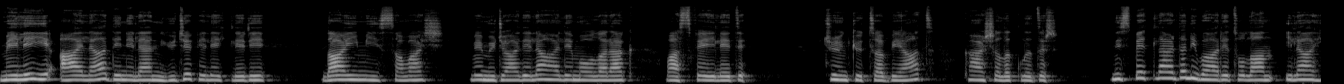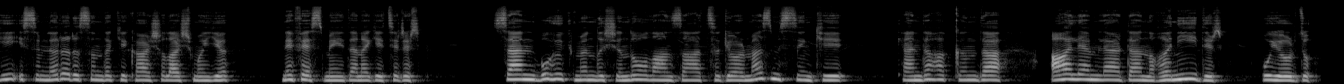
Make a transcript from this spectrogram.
meleği ala denilen yüce felekleri daimi savaş ve mücadele alemi olarak vasfeyledi. Çünkü tabiat karşılıklıdır. Nispetlerden ibaret olan ilahi isimler arasındaki karşılaşmayı nefes meydana getirir. Sen bu hükmün dışında olan zatı görmez misin ki kendi hakkında alemlerden ganidir buyurdu.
